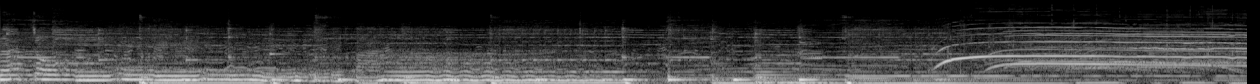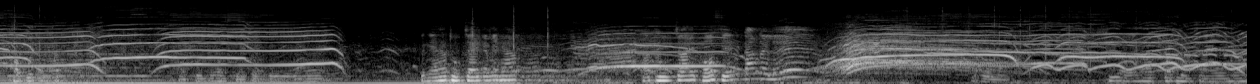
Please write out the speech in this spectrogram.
นะจงเมตตาขอบคุณนะครับ ขอบคุณครับเสียงปรบมือนะฮะเป็นไงฮะถูกใจกันไหมครับ ถ้าถูกใจขอเสียงดังหน่อยเลยโอ้โหเชื่อแล้วครับว่าถูกใจนะครับ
